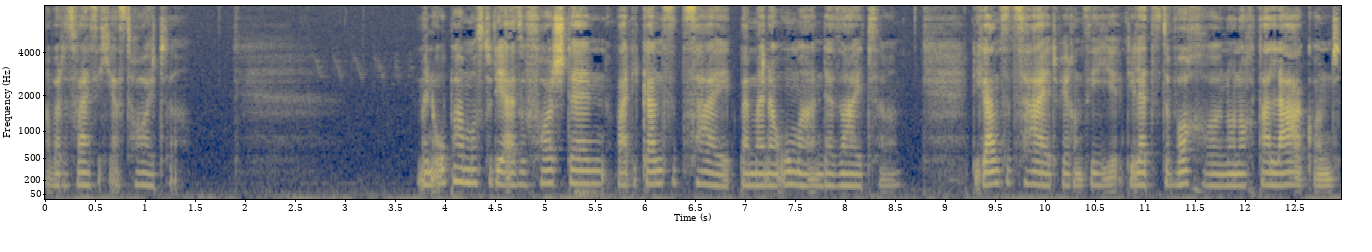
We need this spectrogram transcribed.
aber das weiß ich erst heute. Mein Opa, musst du dir also vorstellen, war die ganze Zeit bei meiner Oma an der Seite. Die ganze Zeit, während sie die letzte Woche nur noch da lag und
